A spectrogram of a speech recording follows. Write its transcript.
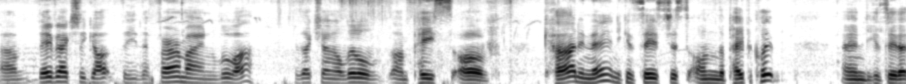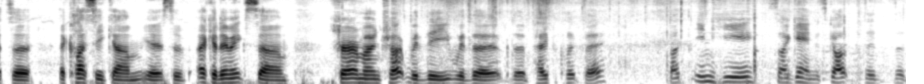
Um, they've actually got the, the pheromone lure is actually on a little um, piece of card in there and you can see it's just on the paper clip and you can see that's a, a classic um, yeah, sort of academics um, pheromone trap with the with the, the paper clip there. But in here, so again, it's got the, the,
